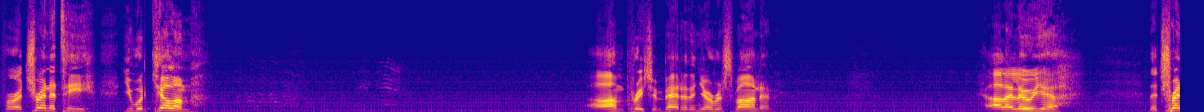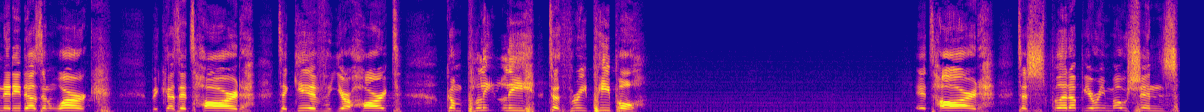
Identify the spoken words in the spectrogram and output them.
for a trinity, you would kill him. Oh, I'm preaching better than you're responding. Hallelujah. The Trinity doesn't work because it's hard to give your heart completely to three people. It's hard to split up your emotions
